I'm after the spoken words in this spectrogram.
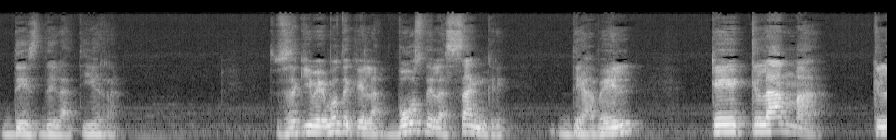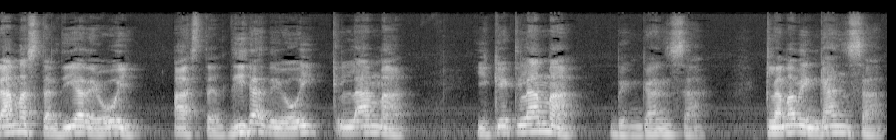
desde la tierra. Entonces aquí vemos de que la voz de la sangre de Abel que clama, clama hasta el día de hoy, hasta el día de hoy clama. ¿Y qué clama? Venganza. Clama venganza.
